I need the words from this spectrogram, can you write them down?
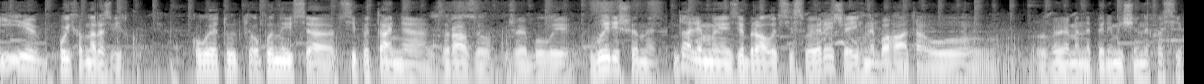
і поїхав на розвідку. Коли я тут опинився, всі питання зразу вже були вирішені. Далі ми зібрали всі свої речі, а їх небагато у временно переміщених осіб,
